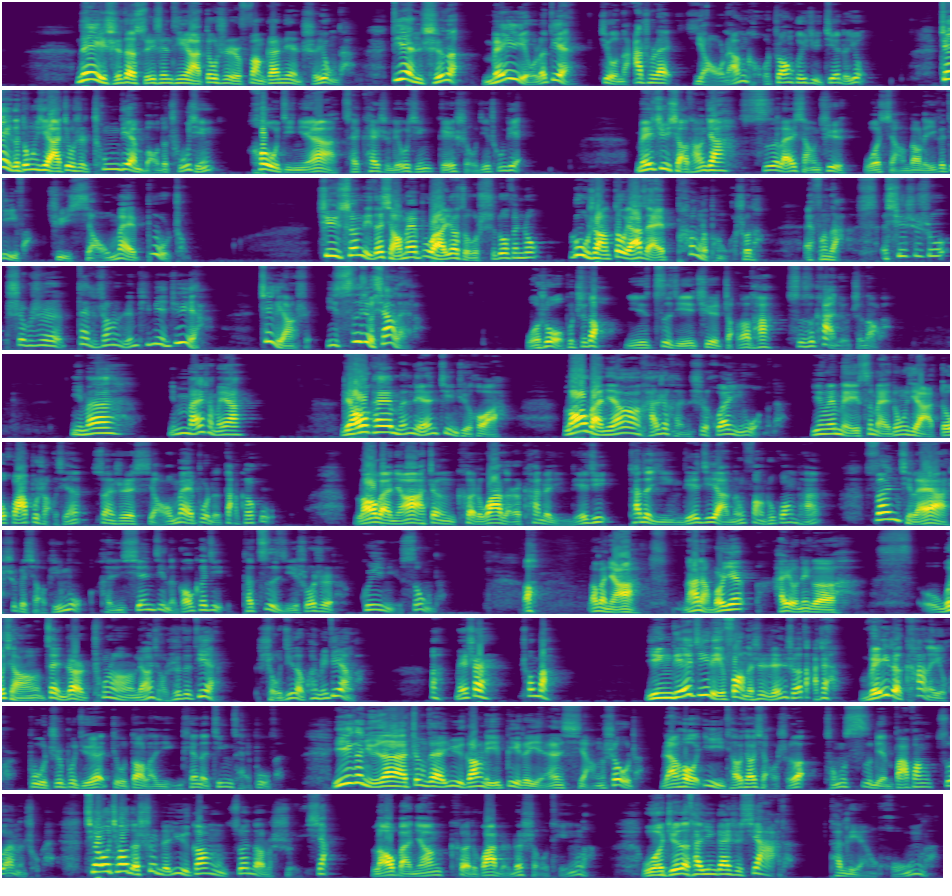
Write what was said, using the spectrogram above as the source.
那时的随身听啊，都是放干电池用的。电池呢，没有了电就拿出来咬两口，装回去接着用。这个东西啊，就是充电宝的雏形。后几年啊，才开始流行给手机充电。没去小唐家，思来想去，我想到了一个地方，去小卖部充。去村里的小卖部啊，要走十多分钟。路上，豆芽仔碰了碰我说道：“哎，疯子，薛师叔是不是戴了张人皮面具呀？这个样式一撕就下来了。”我说我不知道，你自己去找到他试试看就知道了。你们你们买什么呀？撩开门帘进去后啊，老板娘还是很是欢迎我们的，因为每次买东西啊都花不少钱，算是小卖部的大客户。老板娘啊正嗑着瓜子看着影碟机，她的影碟机啊能放出光盘，翻起来啊是个小屏幕，很先进的高科技。她自己说是闺女送的。哦。老板娘啊，拿两包烟，还有那个，我想在你这儿充上两小时的电，手机呢快没电了。啊，没事儿，充吧。影碟机里放的是《人蛇大战》，围着看了一会儿，不知不觉就到了影片的精彩部分。一个女的正在浴缸里闭着眼享受着，然后一条条小蛇从四面八方钻了出来，悄悄地顺着浴缸钻到了水下。老板娘嗑着瓜子的手停了。我觉得她应该是吓的，她脸红了。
